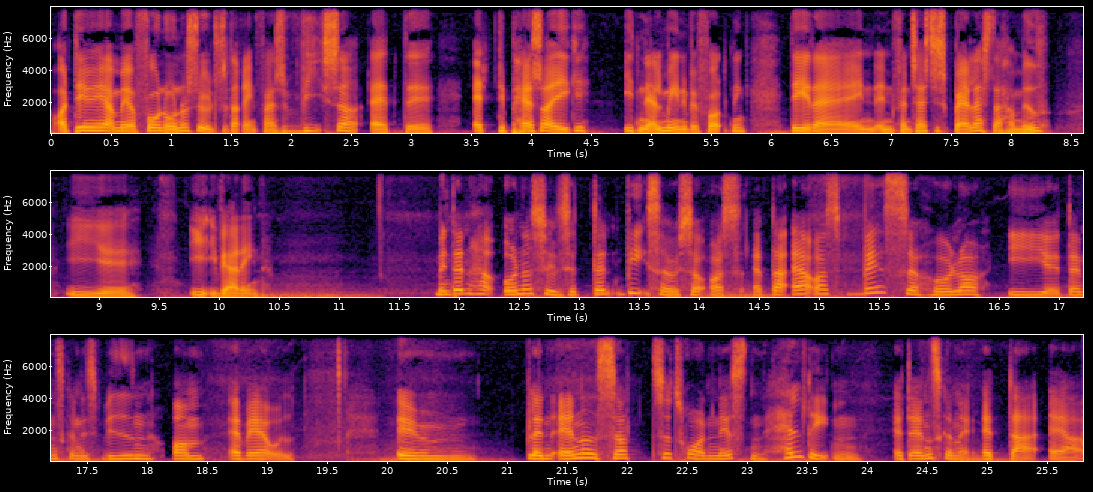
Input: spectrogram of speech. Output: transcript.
Og det her med at få en undersøgelse, der rent faktisk viser, at, øh, at det passer ikke i den almindelige befolkning, det er da en, en fantastisk ballast, der har med i, øh, i, i hverdagen. Men den her undersøgelse, den viser jo så også, at der er også visse huller i øh, danskernes viden om erhvervet. Øhm, blandt andet så, så tror næsten halvdelen af danskerne, at der er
